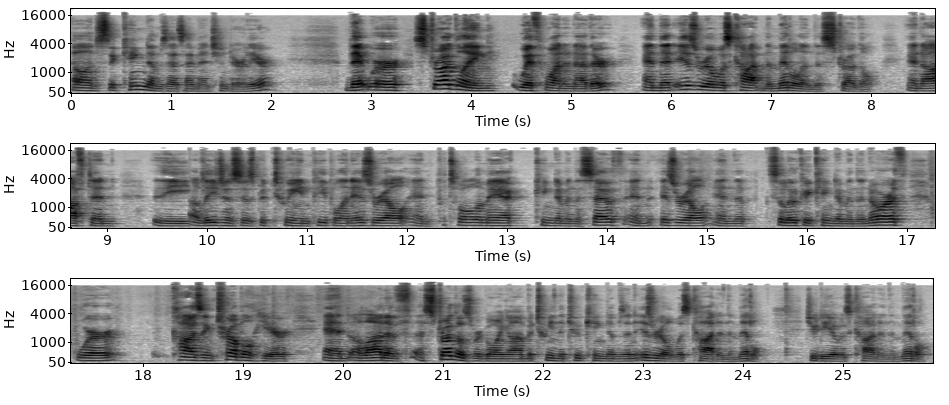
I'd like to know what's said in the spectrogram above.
Hellenistic kingdoms, as I mentioned earlier, that were struggling with one another, and that Israel was caught in the middle in this struggle. And often the allegiances between people in Israel and Ptolemaic kingdom in the south and Israel and the Seleucid kingdom in the north were causing trouble here and a lot of uh, struggles were going on between the two kingdoms and Israel was caught in the middle. Judea was caught in the middle.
